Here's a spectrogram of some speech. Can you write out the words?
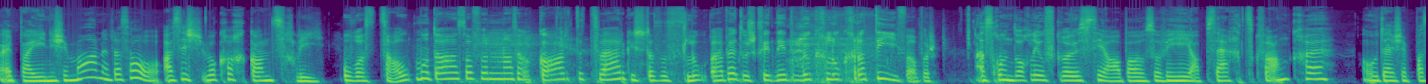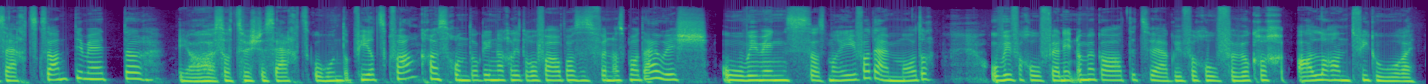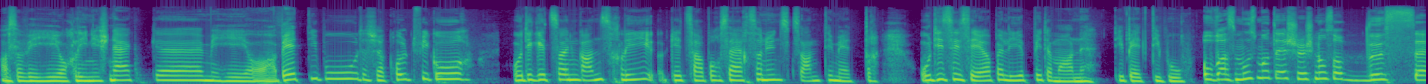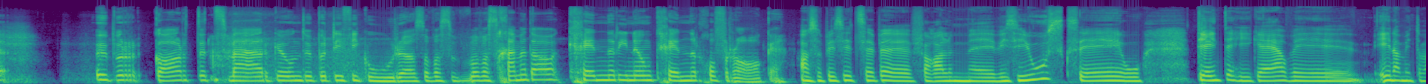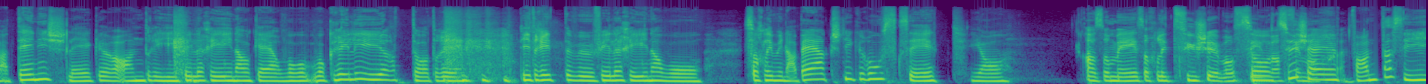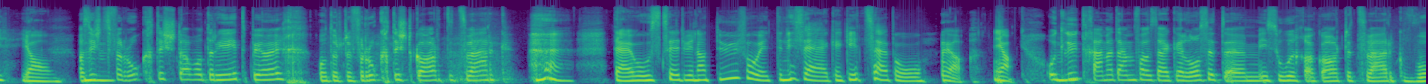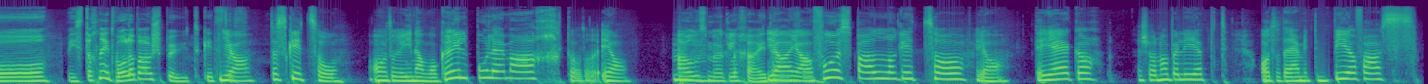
Etwa einmal im Monat oder so. Also es ist wirklich ganz klein. Und was zahlt man da so für einen also Gartenzwerg? Ist das ein, eben, du hast gesagt, nicht wirklich lukrativ, aber Es kommt auch ein bisschen auf die Grösse an, aber so wie ab 60 Franken. Und das ist etwa 60 cm. Ja, so zwischen 60 und 140 Franken. Es kommt auch ein bisschen darauf an, was es für ein Modell ist. Und wie manches wir haben von dem, oder? Und wir verkaufen ja nicht nur Gartenzwerge, wir verkaufen wirklich allerhand Figuren. Also wir haben auch kleine Schnecken, wir haben auch eine Betty Boo, das ist eine Kultfigur. Und die gibt es so in ganz klein, gibt es aber 96 cm. Und die sind sehr beliebt bei den Männern, die Betty Boo. Und was muss man denn sonst noch so wissen über Gartenzwerge und über die Figuren? Also was, was können da Kennerinnen und Kenner fragen? Also bis jetzt eben vor allem, äh, wie sie aussehen. Und die einen haben gerne einer mit einem Tennisschläger, andere vielleicht einer gerne, der, der grilliert. Oder äh, die dritten will vielleicht einer, der so ein bisschen wie ein Bergsteiger aussieht. Ja, Also mehr so ein bisschen zwischen, was sie, so was sie zwischen machen. Fantasie, ja. Was ist das Verrückteste, was ihr habt bei euch? Oder der verrückteste Gartenzwerg? Der, der aussieht wie ein Teufel, würde ich sagen, gibt es eben auch. Ja. Ja. Und die Leute können in dem Fall sagen, hört, ähm, ich suche einen Gartenzwerg, der, weiss doch nicht, Volleyball spielt. Gibt's das? Ja, das gibt es so. Oder einer, der Grillbulle macht. Oder, ja. Alles Mögliche. Ja, ja, Fall. Fußballer gibt es so. Ja. Der Jäger auch noch beliebt. Oder der mit dem Bierfass.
